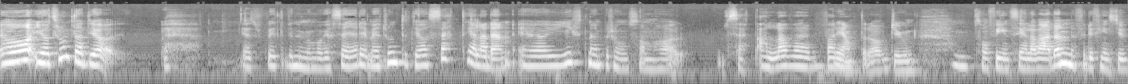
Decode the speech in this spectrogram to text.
Ja, jag tror inte att jag... Jag vet inte om jag vågar säga det, men jag tror inte att jag har sett hela den. Jag är ju gift med en person som har sett alla va- varianter av Dune som finns i hela världen. För det finns ju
